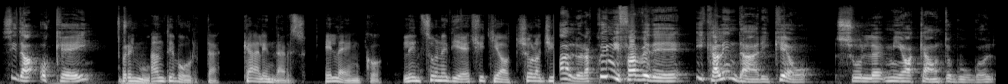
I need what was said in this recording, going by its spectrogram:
Si dà ok. Premu Antevorta. Calendars. Elenco. Lenzone 10 chiocciola G. Allora, qui mi fa vedere i calendari che ho sul mio account Google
